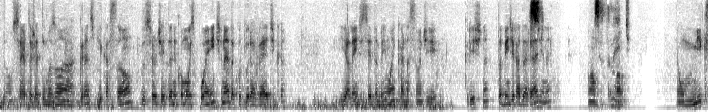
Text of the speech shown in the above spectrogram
Então, certo, já temos uma grande explicação do Sr. Chaitanya como um expoente né, da cultura védica e além de ser também uma encarnação de Krishna, também de Radharani, né? Uma, Exatamente. Uma, é um mix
